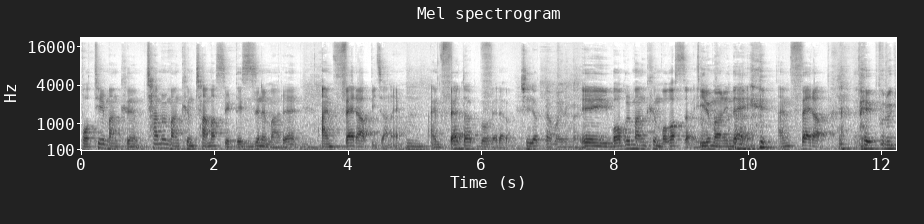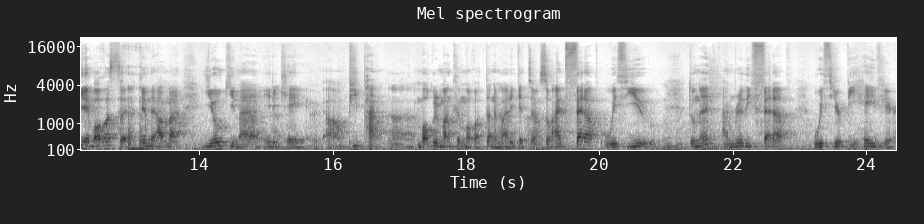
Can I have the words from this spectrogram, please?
버틸 만큼 참을 만큼 참았을 때 쓰는 말은 I'm fed up이잖아요. 음. I'm fed, Fed up, 뭐. fed up. 질렸다 뭐 이런 거. 예, 먹을 만큼 먹었어 이런 말인데 I'm fed up 배부르게 먹었어요. 근데 아마 욕이나 이렇게 어, 비판 아. 먹을 만큼 먹었다는 아, 말이겠죠. 아. So I'm fed up with you 음. 또는 I'm really fed up with your behavior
